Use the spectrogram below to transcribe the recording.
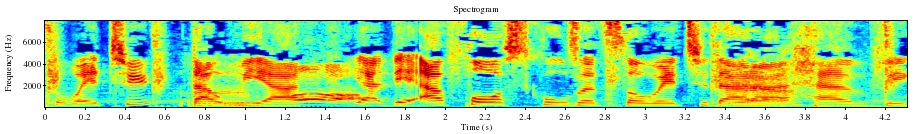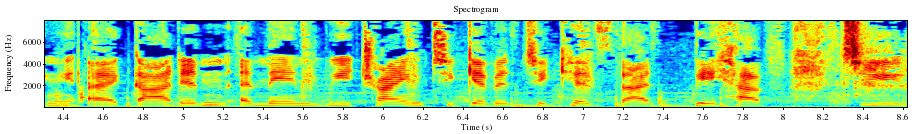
Soweto that we are. Oh. Yeah, there are four schools at Soweto that Yeah. are having a garden, and then we're trying to give it to kids that they have to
